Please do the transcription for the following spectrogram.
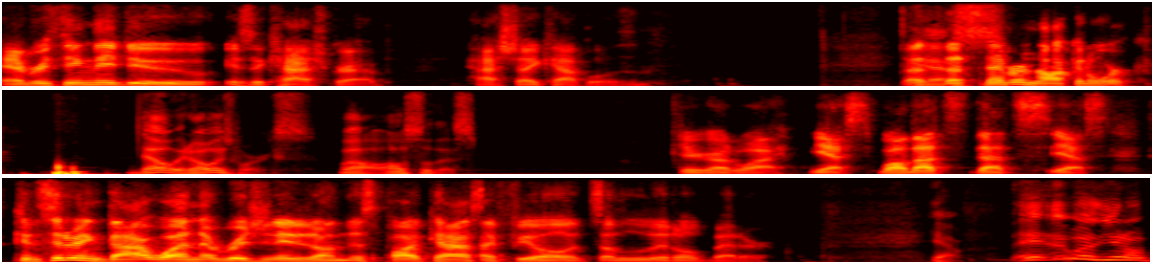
Everything they do is a cash grab. Hashtag capitalism. That, Yes. That's never not going to work. No, it always works. Well, also this. Dear God, why? Yes. Well, that's that's yes. Considering that one originated on this podcast, I feel it's a little better. Eh, well, you know,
